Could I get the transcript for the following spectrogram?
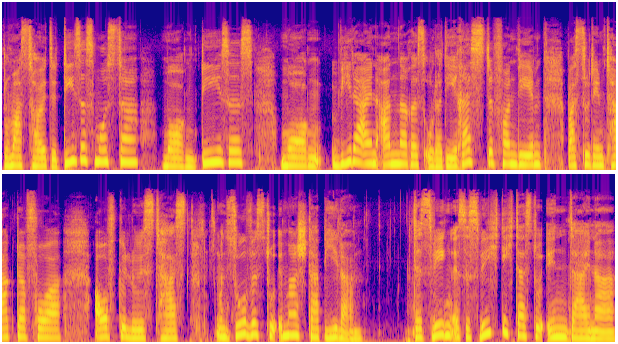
Du machst heute dieses Muster, morgen dieses, morgen wieder ein anderes oder die Reste von dem, was du den Tag davor aufgelöst hast. Und so wirst du immer stabiler. Deswegen ist es wichtig, dass du in deiner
